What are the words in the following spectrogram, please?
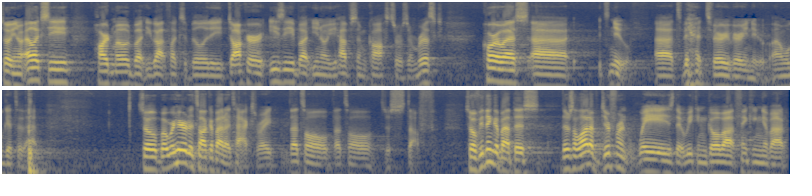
So, you know, LXC, hard mode, but you got flexibility. Docker, easy, but you know, you have some costs or some risks. CoreOS, uh, it's new. Uh, it's, it's very, very new. Uh, we'll get to that. So, but we're here to talk about attacks, right? That's all, that's all just stuff. So if we think about this, there's a lot of different ways that we can go about thinking about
